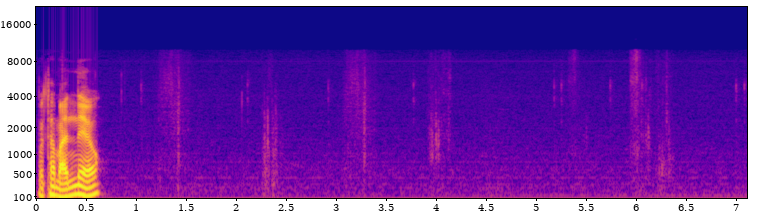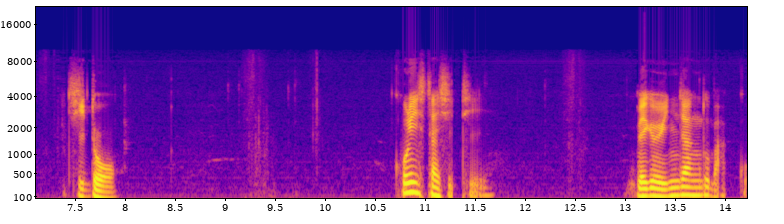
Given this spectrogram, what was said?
뭐 다 맞네요. 지도. 코리스타 시티. 외교 인장도 맞고.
